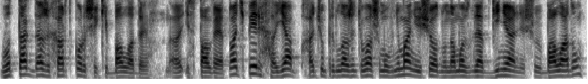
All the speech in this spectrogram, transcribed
Вот так даже хардкорщики баллады э, исполняют. Ну а теперь я хочу предложить вашему вниманию еще одну, на мой взгляд, гениальнейшую балладу.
